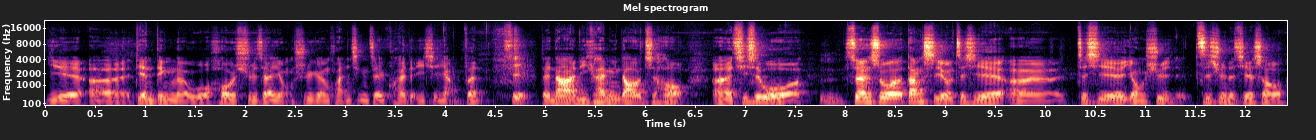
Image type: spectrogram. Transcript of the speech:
也呃奠定了我后续在永续跟环境这一块的一些养分。是对。那离开明道之后，呃，其实我虽然说当时有这些呃这些永续资讯的接收，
